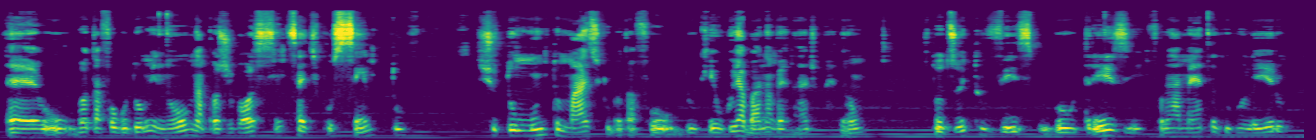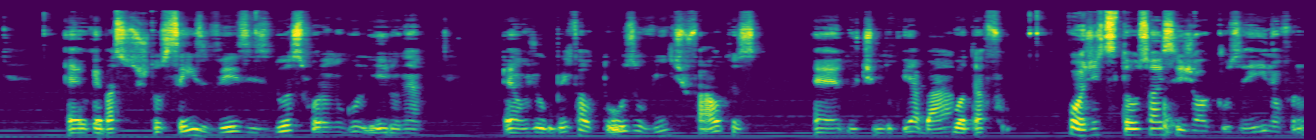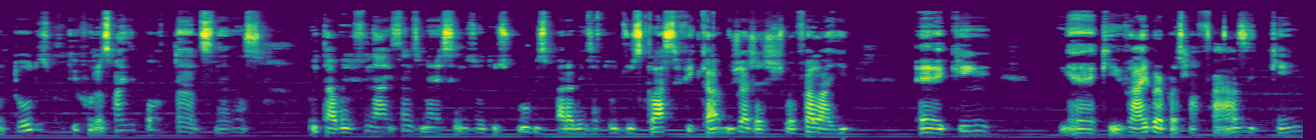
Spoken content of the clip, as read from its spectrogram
é, o Botafogo dominou na posse de bola 67%, chutou muito mais do que o Botafogo, do que o Cuiabá, na verdade, perdão. Todos oito vezes pro gol, 13 foram na meta do goleiro. É, o Cuiabá chutou seis vezes, duas foram no goleiro, né? É um jogo bem faltoso, 20 faltas é, do time do Cuiabá, Botafogo. Bom, a gente citou só esses jogos aí, não foram todos, porque foram os mais importantes, né? Nas oitavas de finais, estão desmerecendo os outros clubes. Parabéns a todos os classificados. Já já a gente vai falar aí é, quem é, que vai para a próxima fase, quem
